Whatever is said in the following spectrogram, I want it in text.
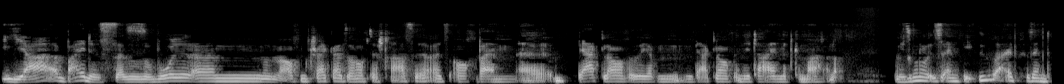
Ja, beides. Also sowohl ähm, auf dem Track als auch auf der Straße, als auch beim äh, Berglauf. Also ich habe einen Berglauf in Italien mitgemacht. Und Mizuno ist irgendwie überall präsent.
